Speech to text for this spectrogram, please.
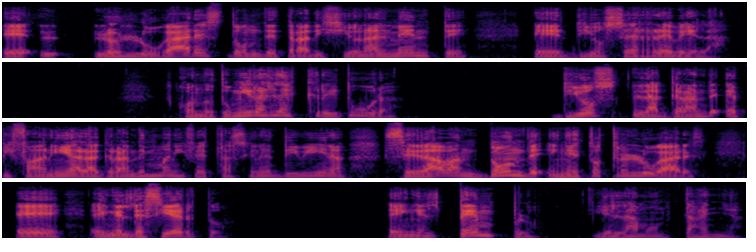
eh, los lugares donde tradicionalmente Dios se revela. Cuando tú miras la escritura, Dios, las grandes epifanías, las grandes manifestaciones divinas se daban ¿dónde? En estos tres lugares. Eh, en el desierto, en el templo y en la montaña.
